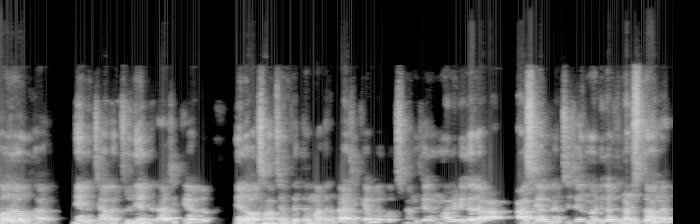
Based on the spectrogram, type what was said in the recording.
గౌరవం కాదు. నేను చాలా జూనియర్ రాజకీయాల్లో నేను ఒక సంవత్సరం క్రితం మాత్రం రాజకీయాల్లోకి వచ్చినాను. జగన్మోహన్ రెడ్డి గారు ఆశయాలు నచ్చి జగన్మోహన్ రెడ్డి గారితో నడుస్తూ ఉన్నాను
